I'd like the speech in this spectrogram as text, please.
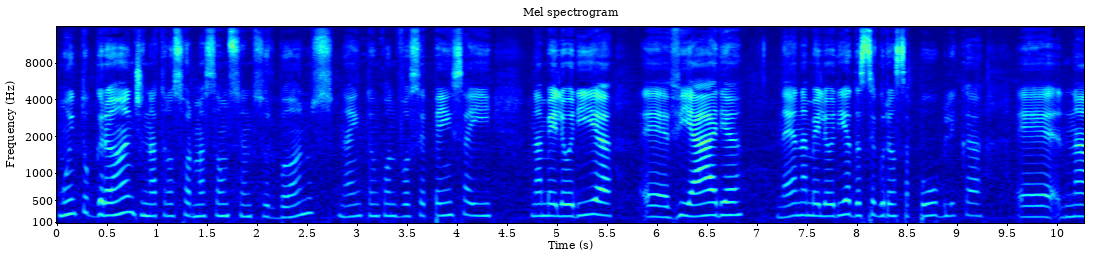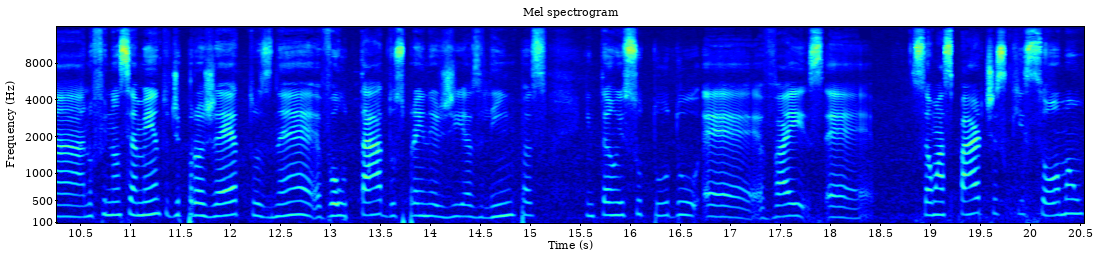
muito grande na transformação dos centros urbanos, né? Então, quando você pensa aí na melhoria é, viária, né, na melhoria da segurança pública, é, na, no financiamento de projetos né, voltados para energias limpas. Então, isso tudo é, vai, é, são as partes que somam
